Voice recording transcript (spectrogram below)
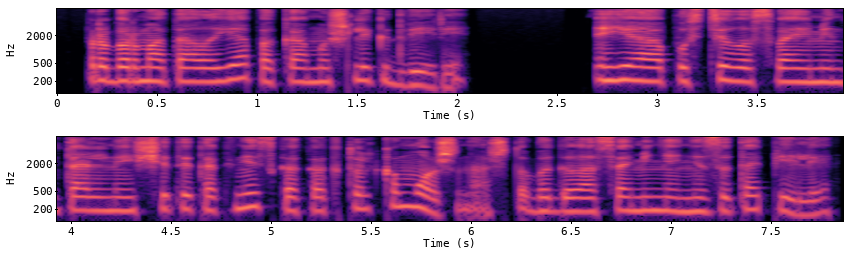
— пробормотала я, пока мы шли к двери. Я опустила свои ментальные щиты так низко, как только можно, чтобы голоса меня не затопили.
